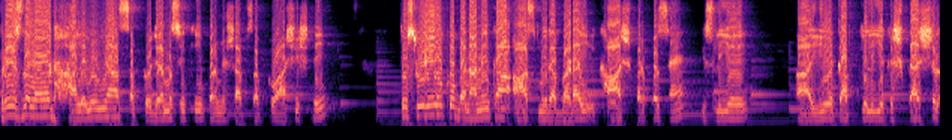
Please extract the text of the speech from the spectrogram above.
प्रेज द लॉर्ड हालेलुया सबको जय मसीह की। परमेश्वर आप सबको आशीष दे। तो इस वीडियो को बनाने का आज मेरा बड़ा ही खास पर्पस है। इसलिए ये एक आपके लिए एक स्पेशल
